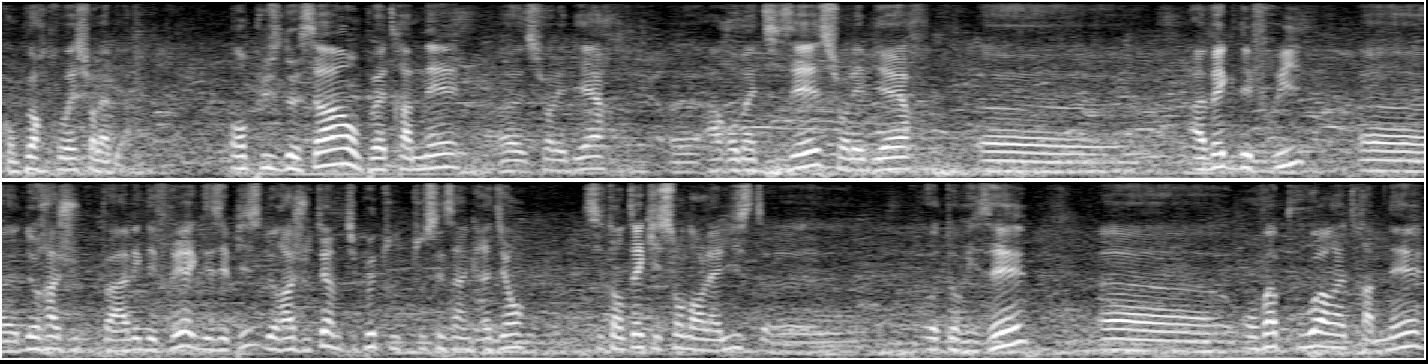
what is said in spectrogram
qu'on peut retrouver sur la bière. En plus de ça, on peut être amené euh, sur les bières euh, aromatisées, sur les bières avec des fruits, avec des fruits, avec des épices, de rajouter un petit peu tous ces ingrédients, si tant est qu'ils sont dans la liste autorisée. On va pouvoir être amené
